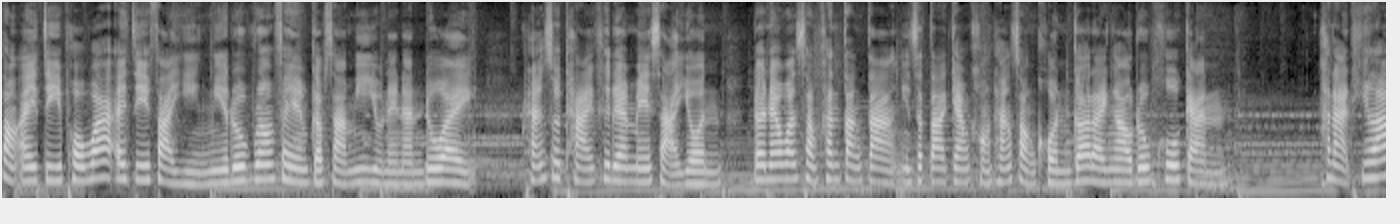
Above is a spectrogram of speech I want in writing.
ส่องไอจีพบว่าไอจีฝ่ายหญิงมีรูปร่วมเฟรมกับสามีอยู่ในนั้นด้วย ครั้งสุดท้ายคือเดือนเมษายน โดยในวันสำคัญต่างๆ อินสตาแกรมของทั้งสองคนก็รายเงารูปคู่กัน ขณะที่ล่า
